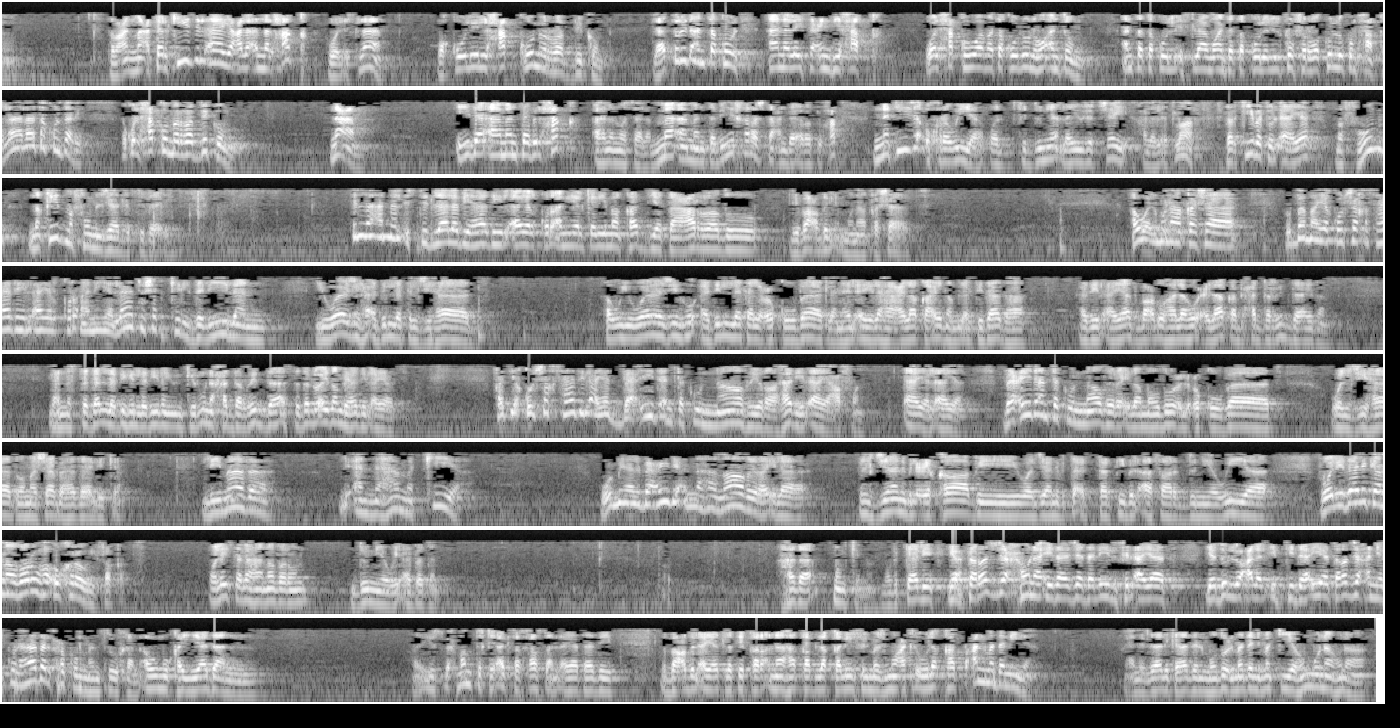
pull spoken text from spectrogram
طبعا مع تركيز الآية على أن الحق هو الإسلام. وقول الحق من ربكم. لا تريد أن تقول أنا ليس عندي حق والحق هو ما تقولونه أنتم. أنت تقول الإسلام وأنت تقول للكفر وكلكم حق. لا لا تقول ذلك. يقول الحق من ربكم. نعم. إذا آمنت بالحق أهلا وسهلا. ما آمنت به خرجت عن دائرة الحق. نتيجة أخروية وفي الدنيا لا يوجد شيء على الإطلاق. تركيبة الآية مفهوم نقيض مفهوم الجهاد الابتدائي. إلا أن الاستدلال بهذه الآية القرآنية الكريمة قد يتعرض لبعض المناقشات. أول مناقشة ربما يقول شخص هذه الآية القرآنية لا تشكل دليلا يواجه أدلة الجهاد أو يواجه أدلة العقوبات لأن الآية لها علاقة أيضا بالارتدادها هذه الآيات بعضها له علاقة بحد الردة أيضا. لأن استدل به الذين ينكرون حد الردة استدلوا أيضا بهذه الآيات. قد يقول شخص هذه الآيات بعيد أن تكون ناظرة. هذه الآية عفوا آية الآية. بعيد أن تكون ناظرة إلى موضوع العقوبات والجهاد وما شابه ذلك. لماذا؟ لأنها مكية. ومن البعيد أنها ناظرة إلى الجانب العقابي وجانب ترتيب الآثار الدنيوية. ولذلك نظرها أخروي فقط. وليس لها نظر دنيوي أبدا. هذا ممكن. وبالتالي يترجح هنا إذا جاء دليل في الآيات يدل على الابتدائية يترجح أن يكون هذا الحكم منسوخا أو مقيدا. يصبح منطقي أكثر خاصة الآيات هذه. بعض الآيات التي قرأناها قبل قليل في المجموعة الأولى قطعا مدنية. يعني لذلك هذا الموضوع المدني مكي يهمنا هنا.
